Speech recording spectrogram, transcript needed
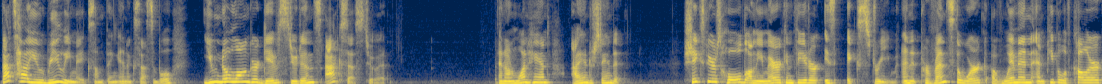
That's how you really make something inaccessible. You no longer give students access to it. And on one hand, I understand it. Shakespeare's hold on the American theater is extreme, and it prevents the work of women and people of color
